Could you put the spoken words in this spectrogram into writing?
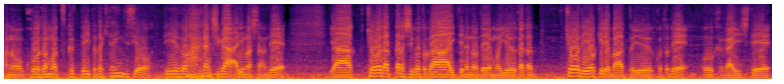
あの口座も作っていただきたいんですよっていうお話がありましたのでいや今日だったら仕事が空いてるのでもう夕方今日でよければということでお伺いして、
